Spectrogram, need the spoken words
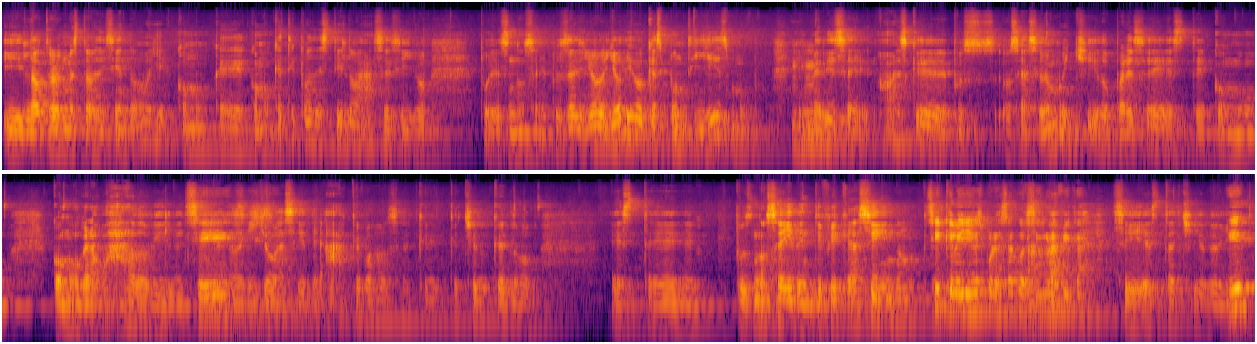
y la otra vez me estaba diciendo, oye, ¿cómo que, cómo qué tipo de estilo haces? Y yo, pues no sé, pues yo, yo digo que es puntillismo. Y me dice, no, es que, pues, o sea, se ve muy chido, parece este, como, como grabado. Y, y yo así de, ah, qué va, o sea, qué, qué chido que lo, este, pues no se identifique así, ¿no? Sí, que lo lleves por esa cuestión gráfica. Sí, está chido. Y,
